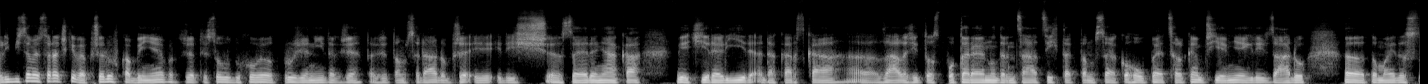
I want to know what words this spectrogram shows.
líbí se mi sedačky vepředu v kabině, protože ty jsou vzduchově odpružený, takže, takže tam se dá dobře, i, i když se jede nějaká větší relí, dakarská uh, záležitost po terénu, drncácích, tak tam se jako houpe celkem příjemně, i když vzadu uh, to mají dost,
